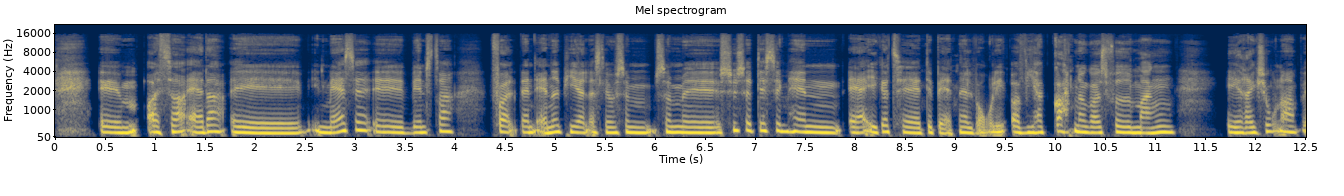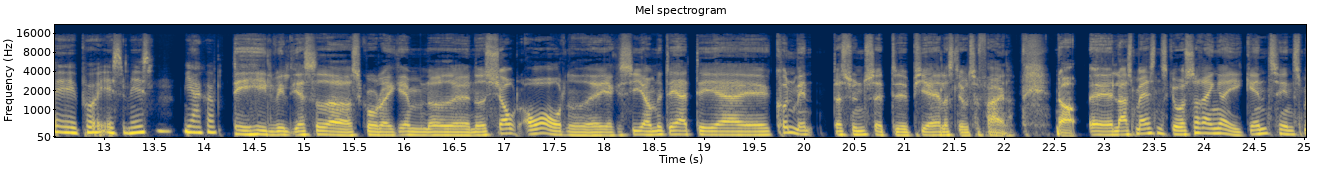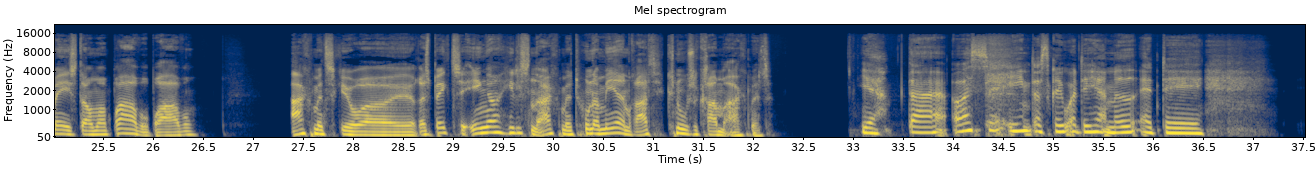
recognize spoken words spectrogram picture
Øhm, og så er der øh, en masse øh, venstrefolk, blandt andet Pia Allerslev, som, som øh, synes, at det simpelthen er ikke at tage debat debatten alvorligt. Og vi har godt nok også fået mange øh, reaktioner øh, på sms'en, Jakob. Det er helt vildt. Jeg sidder og scroller igennem noget, øh, noget sjovt overordnet, øh, jeg kan sige om det. Det er, at det er øh, kun mænd, der synes, at øh, Pia Allerslev tager fejl. Nå, øh, Lars Madsen skriver, så ringer I igen til en smagsdommer. Bravo, bravo. Ahmed skriver, øh, respekt til Inger, hilsen Ahmed. Hun er mere end ret. Knus og kram Ahmed. Ja, der er også en, der skriver det her med, at øh,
